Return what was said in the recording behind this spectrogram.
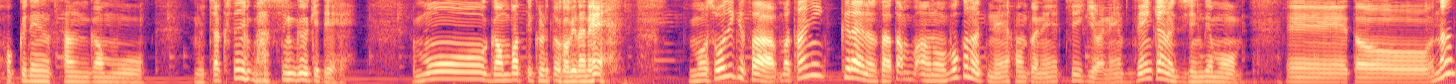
北電さんがもう、むちゃくちゃにバッシング受けて、もう、頑張ってくれたおかげだね。もう正直さ、まあ、谷くらいのさ、たあの、僕のね、ほんとね、地域はね、前回の地震でも、えーと、なっ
